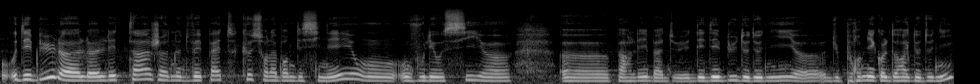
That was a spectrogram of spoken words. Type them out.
au début, l'étage ne devait pas être que sur la bande dessinée. On, voulait aussi euh, parler bah, des débuts de Denis, du premier Goldorak de Denis.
